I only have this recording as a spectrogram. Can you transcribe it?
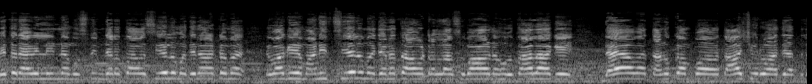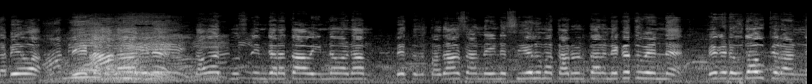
මෙතන ඇවිල්ලා ඉන්න මුස්ලිම් ජනතාව සියලුම දෙනාටම ඒ වගේම අනිත් සියලුම ජනතාවට අල්ලාහ් සුබ්හානහු තාලාගේ දයාවත් අනුකම්පාවත් ආශිර්වාදයක් ලැබේවා. මේක බලාගෙන තවත් මුස්ලිම් ජනතාව ඉන්නවා නම් මේ තදාසන්න ඉන්න සියලුම තරුණ තරණ එකතු වෙන්න මේකට උදව් කරන්න.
